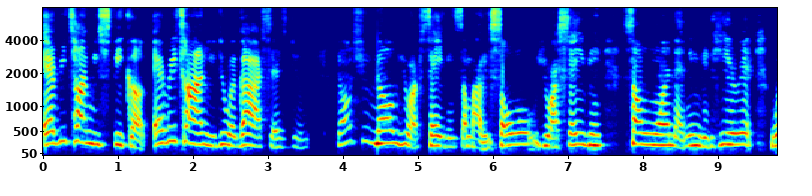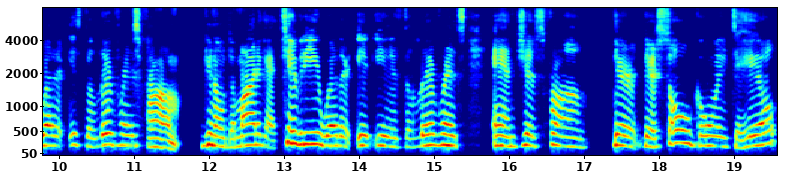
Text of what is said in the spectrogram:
every time you speak up, every time you do what God says do, don't you know you are saving somebody's soul? You are saving someone that needed to hear it, whether it's deliverance from, you know, demonic activity, whether it is deliverance and just from their their soul going to hell.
